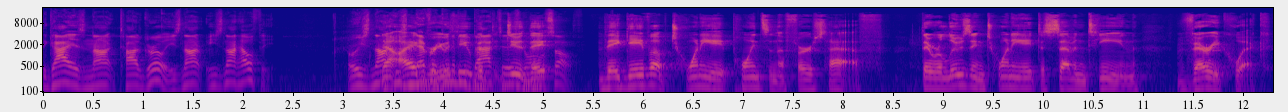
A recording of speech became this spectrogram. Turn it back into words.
the guy is not Todd Gurley. He's not. He's not healthy, or he's not. Now, he's I never agree going with to be you, back but dude, they self. they gave up 28 points in the first half. They were losing 28 to 17 very quick.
